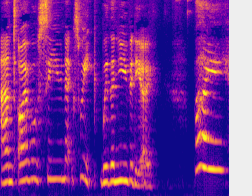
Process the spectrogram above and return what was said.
and I will see you next week with a new video. Bye!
